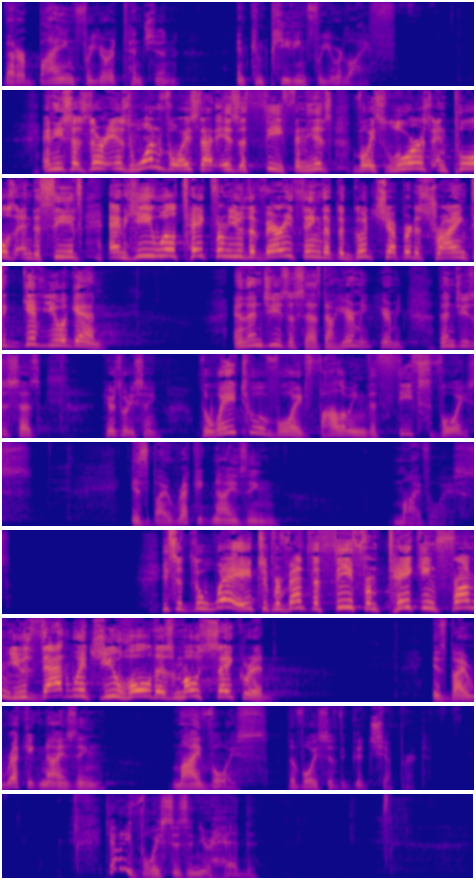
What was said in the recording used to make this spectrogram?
that are buying for your attention and competing for your life. And he says, There is one voice that is a thief, and his voice lures and pulls and deceives, and he will take from you the very thing that the good shepherd is trying to give you again. And then Jesus says, Now hear me, hear me. Then Jesus says, Here's what he's saying The way to avoid following the thief's voice is by recognizing my voice. He said, The way to prevent the thief from taking from you that which you hold as most sacred is by recognizing my voice, the voice of the Good Shepherd. Do you have any voices in your head?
